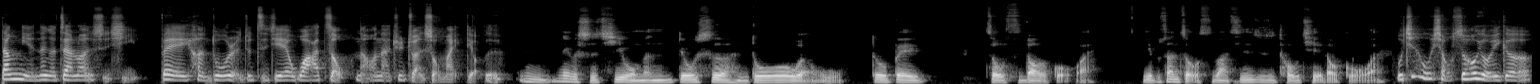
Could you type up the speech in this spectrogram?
当年那个战乱时期被很多人就直接挖走，然后拿去转手卖掉的。嗯，那个时期我们丢失了很多文物，都被走私到了国外。也不算走私吧，其实就是偷窃到国外。我记得我小时候有一个，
